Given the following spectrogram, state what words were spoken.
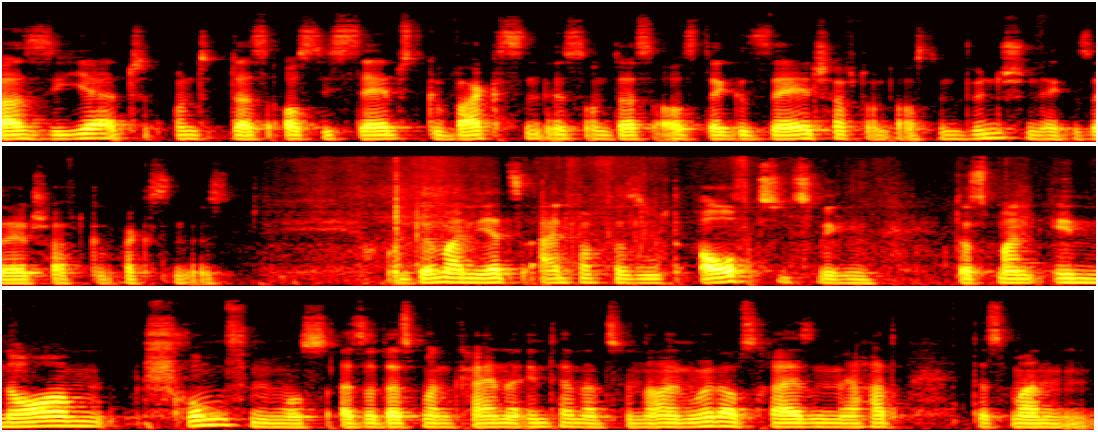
basiert und das aus sich selbst gewachsen ist und das aus der Gesellschaft und aus den Wünschen der Gesellschaft gewachsen ist. Und wenn man jetzt einfach versucht aufzuzwingen, dass man enorm schrumpfen muss, also dass man keine internationalen Urlaubsreisen mehr hat, dass man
